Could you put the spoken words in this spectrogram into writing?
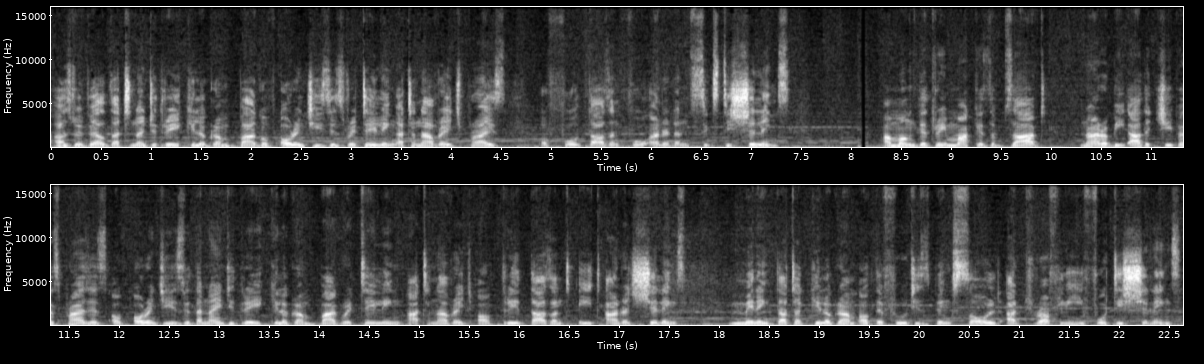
has revealed that 93 kilogram bag of oranges is retailing at an average price of 4,460 shillings. Among the three markets observed, Nairobi are the cheapest prices of oranges with a 93 kilogram bag retailing at an average of 3,800 shillings, meaning that a kilogram of the fruit is being sold at roughly 40 shillings.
